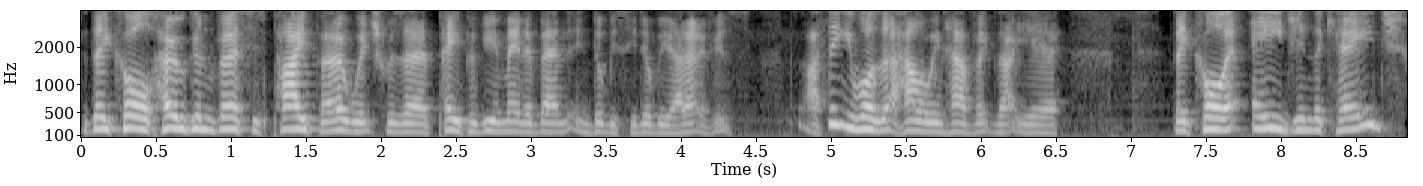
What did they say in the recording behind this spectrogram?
They call Hogan versus Piper, which was a pay per view main event in WCW. I don't know if it's. I think it was at Halloween Havoc that year. They call it Age in the Cage.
